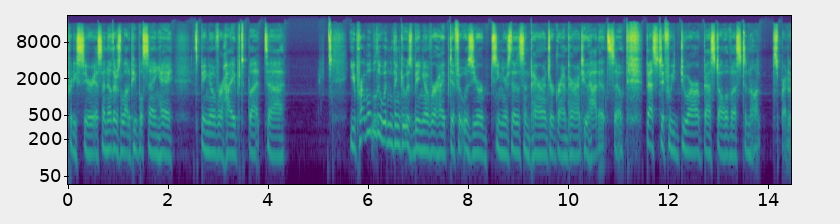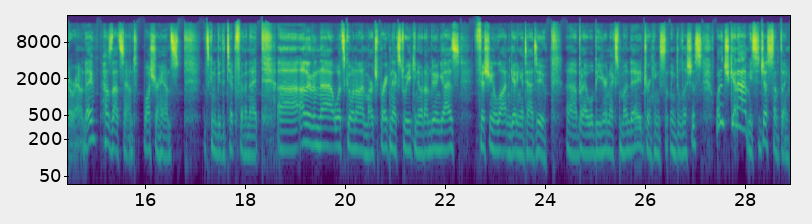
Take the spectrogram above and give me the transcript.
pretty serious. I know there's a lot of people saying, "Hey, it's being overhyped," but uh, you probably wouldn't think it was being overhyped if it was your senior citizen parent or grandparent who had it. So, best if we do our best, all of us, to not spread it around, eh? How's that sound? Wash your hands. That's going to be the tip for the night. Uh, other than that, what's going on? March break next week. You know what I'm doing, guys? Fishing a lot and getting a tattoo. Uh, but I will be here next Monday drinking something delicious. Why don't you get at me? Suggest something.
